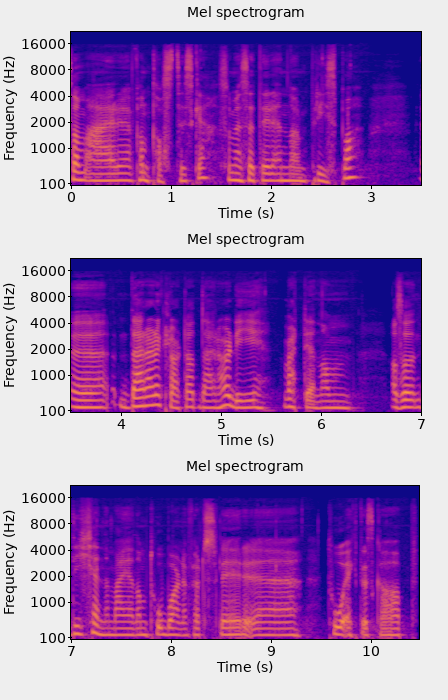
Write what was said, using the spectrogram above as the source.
som er eh, fantastiske, som jeg setter enorm pris på. Eh, der er det klart at der har de vært gjennom Altså, de kjenner meg gjennom to barnefødsler, eh, to ekteskap,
